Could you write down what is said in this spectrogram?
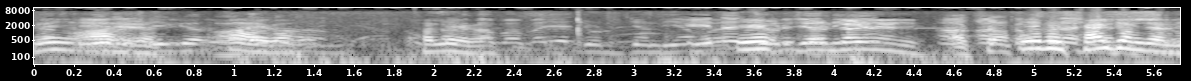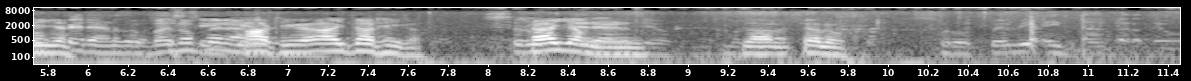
ਦਿਓ। ਆ ਹੈਗਾ। ਆ ਹੈਗਾ। ਥੱਲੇ ਹੈਗਾ ਬਾਬਾ ਜੀ ਜੁੜ ਜਾਂਦੀਆਂ ਇਹ ਨਾ ਇਹ ਜੁੜ ਜਾਂਦੀਆਂ ਜੀ। ਅੱਛਾ। ਇਹ ਫਿਰ ਸ਼ਾਹੀ ਜਮ ਜਾਂਦੀ ਹੈ ਬਸ ਠੀਕ ਹਾਂ ਠੀਕ ਹੈ ਇਦਾਂ ਠੀਕ ਆ। ਸ਼ਾਹੀ ਜਮ ਰਹਿਣ ਜਾਂਦੀ ਦਿਓ। ਲਾ ਚਲੋ। ਸਰੋਪੇ ਵੀ ਇਦਾਂ ਕਰ ਦਿਓ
